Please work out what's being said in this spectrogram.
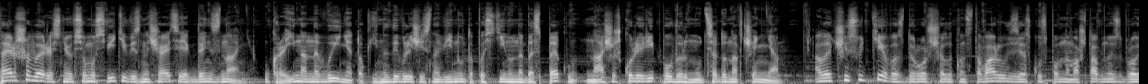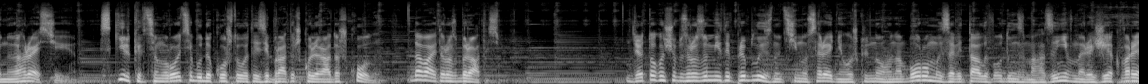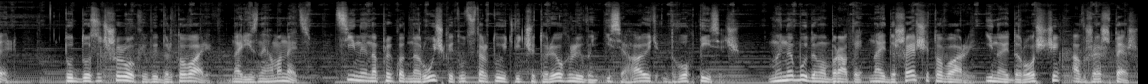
1 вересня у всьому світі відзначається як День знань. Україна не виняток, і не дивлячись на війну та постійну небезпеку, наші школярі повернуться до навчання. Але чи суттєво здорожчали констовари у зв'язку з повномасштабною збройною агресією? Скільки в цьому році буде коштувати зібрати школяра до школи? Давайте розбиратись. Для того, щоб зрозуміти приблизну ціну середнього шкільного набору, ми завітали в один з магазинів мережі Акварель. Тут досить широкий вибір товарів на різний гаманець. Ціни, наприклад, на ручки тут стартують від 4 гривень і сягають 2 тисяч. Ми не будемо брати найдешевші товари і найдорожчі, а вже ж теж.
